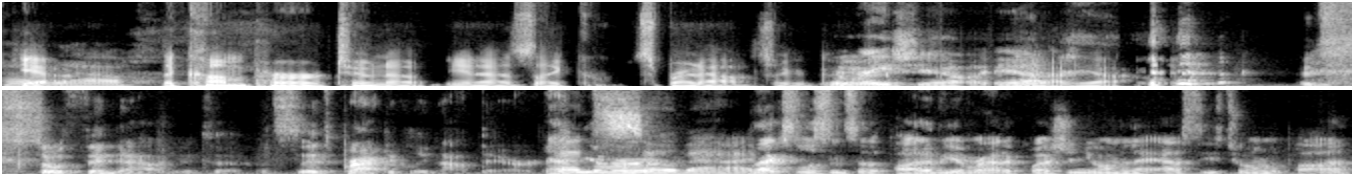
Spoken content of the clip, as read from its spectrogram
Oh, yeah. Wow. The cum per tuna, you know, it's like spread out. So you're The ratio, yeah. Yeah. yeah. It's so thinned out into it's it's practically not there. Have That's you ever, so bad. Rex listens to the pod. Have you ever had a question you wanted to ask these two on the pod?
